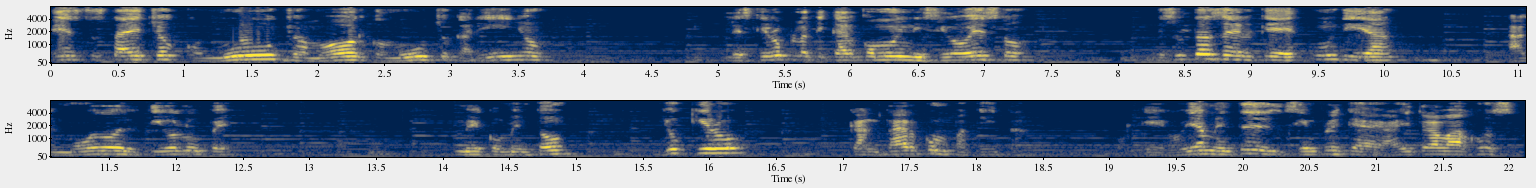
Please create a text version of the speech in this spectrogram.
esto está hecho con mucho amor, con mucho cariño. Les quiero platicar cómo inició esto. Resulta ser que un día, al modo del tío Lupe, me comentó, yo quiero cantar con Paquita, porque obviamente siempre que hay trabajos,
